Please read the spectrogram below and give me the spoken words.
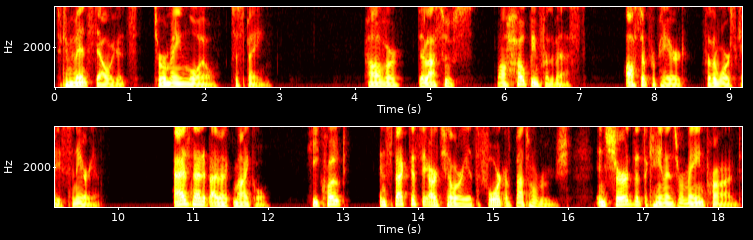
to convince delegates to remain loyal to Spain. However, de Lassus while hoping for the best, also prepared for the worst case scenario. As noted by McMichael, he, quote, inspected the artillery at the fort of Baton Rouge, ensured that the cannons remained primed,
